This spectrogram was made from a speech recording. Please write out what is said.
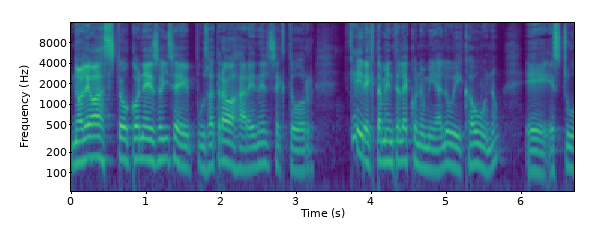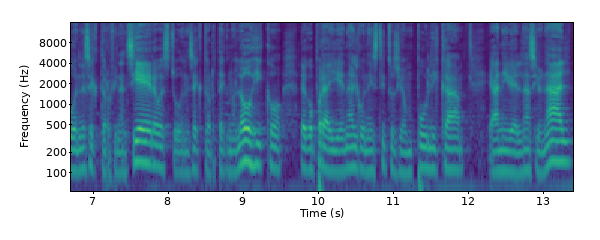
no le bastó con eso y se puso a trabajar en el sector que directamente la economía lo ubica uno. Eh, estuvo en el sector financiero, estuvo en el sector tecnológico, luego por ahí en alguna institución pública a nivel nacional.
